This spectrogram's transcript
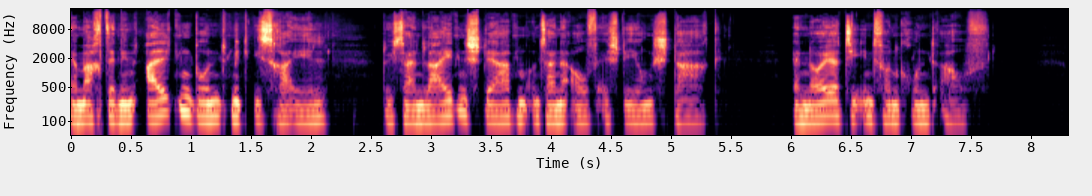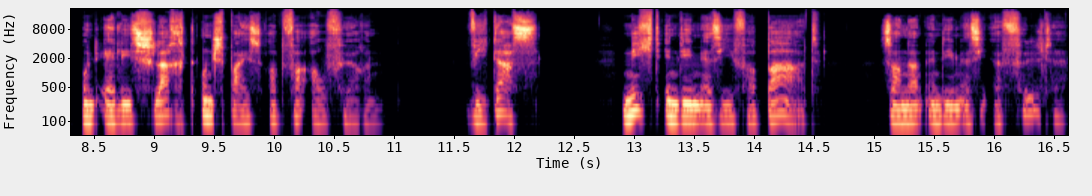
Er machte den alten Bund mit Israel durch sein Leiden, Sterben und seine Auferstehung stark, erneuerte ihn von Grund auf, und er ließ Schlacht und Speisopfer aufhören. Wie das? Nicht indem er sie verbat, sondern indem er sie erfüllte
